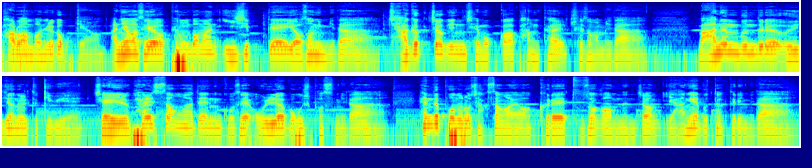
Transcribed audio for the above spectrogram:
바로 한번 읽어볼게요. 안녕하세요. 평범한 20대 여성입니다. 자극적인 제목과 방탈 죄송합니다. 많은 분들의 의견을 듣기 위해 제일 활성화된 곳에 올려보고 싶었습니다. 핸드폰으로 작성하여 글에 두서가 없는 점 양해 부탁드립니다.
